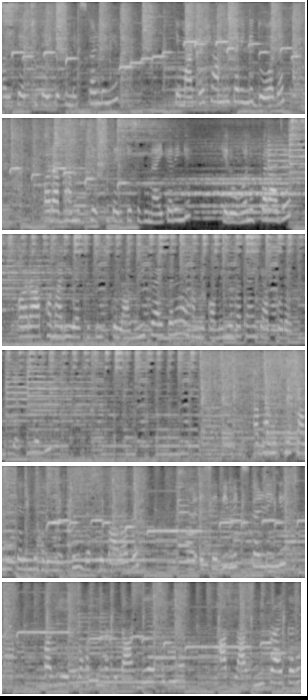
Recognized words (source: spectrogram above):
और इसे अच्छी तरीके से मिक्स कर लेंगे। टमाटर शामिल करेंगे दो अदद। और अब हम इसकी अच्छी तरीके से भुनाई करेंगे कि रोगन ऊपर आ जाए। और आप हमारी रेसिपीज़ को लाजमी ट्राई करें और हमें कमेंट में बताएँ कि आपको रेसिपी कैसी लगी। अब हम इसमें शामिल करेंगे हरी मिर्ची दस से बारह अदद। और इसे भी मिक्स कर लेंगे। और ये एक बहुत ही मज़ेदार सी रेसिपी है। आप लाजमी ट्राई करें।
